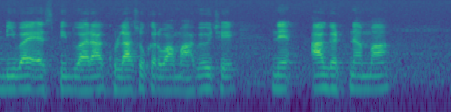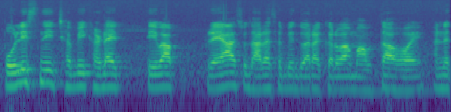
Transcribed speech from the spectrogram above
ડીવાયએસપી દ્વારા ખુલાસો કરવામાં આવ્યો છે ને આ ઘટનામાં પોલીસની છબી ખડાય તેવા પ્રયાસો ધારાસભ્ય દ્વારા કરવામાં આવતા હોય અને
